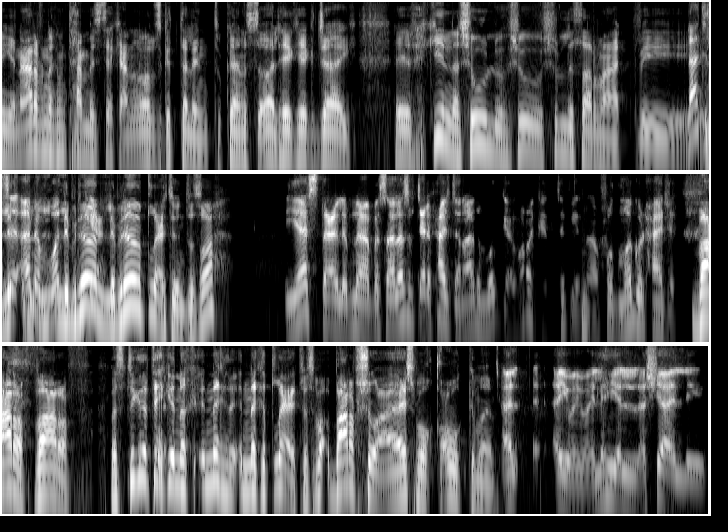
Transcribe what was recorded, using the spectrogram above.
100% 100% أنا عارف إنك متحمس تحكي عن رابز التالنت وكان السؤال هيك هيك جاي. احكي لنا شو شو شو اللي صار معك في لا تسأل أنا موقع. لبنان لبنان طلعتوا أنتوا صح؟ يس تعال لبنان بس أنا لازم تعرف حاجة ترى أنا موقع مره تبي أنا المفروض ما أقول حاجة. بعرف بعرف. بس تقدر تحكي إنك إنك إنك طلعت بس بعرف شو إيش موقعوك كمان. أيوه أيوه اللي هي الأشياء اللي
